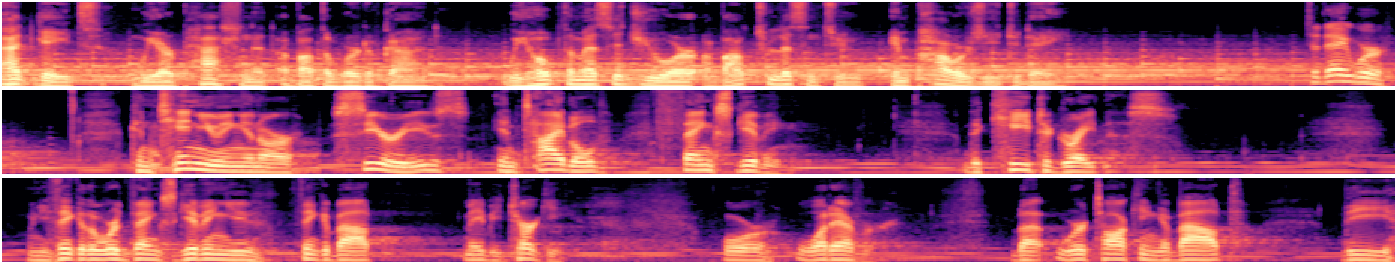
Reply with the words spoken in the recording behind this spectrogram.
At Gates, we are passionate about the Word of God. We hope the message you are about to listen to empowers you today. Today we're continuing in our series entitled Thanksgiving The Key to Greatness. When you think of the word Thanksgiving, you think about maybe turkey or whatever. But we're talking about the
